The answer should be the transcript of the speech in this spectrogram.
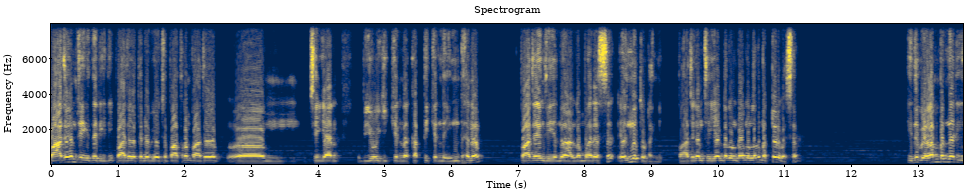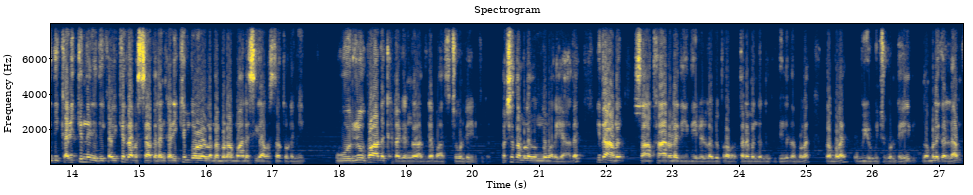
പാചകം ചെയ്യുന്ന രീതി പാചകത്തിന് ഉപയോഗിച്ച പാത്രം പാചകം ചെയ്യാൻ ഉപയോഗിക്കുന്ന കത്തിക്കുന്ന ഇന്ധനം പാചകം ചെയ്യുന്ന ആളുടെ മനസ്സ് എന്ന് തുടങ്ങി. പാചകം ചെയ്യേണ്ടതുണ്ടോ എന്നുള്ളത് മറ്റൊരു വശം. ഇത് വിളമ്പുന്ന രീതി കഴിക്കുന്ന രീതി കഴിക്കുന്ന പശ്ചാത്തലം കഴിക്കുമ്പോഴുള്ള നമ്മുടെ മാനസികാവസ്ഥ തുടങ്ങി. ഒരുപാട് ഘടകങ്ങൾ അതിനെ ബാധിച്ചുകൊണ്ടേയിരിക്കുന്നു. പക്ഷെ നമ്മൾ ഇതൊന്നും അറിയാതെ ഇതാണ് സാധാരണ രീതിയിലുള്ള ഒരു പ്രവർത്തനം എന്നുള്ള രീതിയിൽ നമ്മൾ നമ്മളെ ഉപയോഗിച്ചുകൊണ്ടേ നമ്മൾ ഇതെല്ലാം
